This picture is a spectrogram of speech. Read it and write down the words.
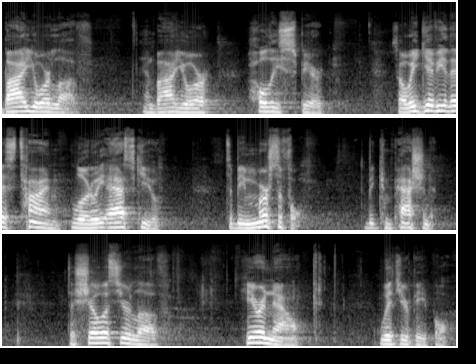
by your love and by your Holy Spirit. So we give you this time, Lord. We ask you to be merciful, to be compassionate, to show us your love here and now with your people.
